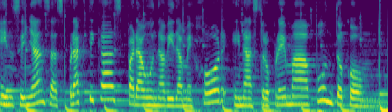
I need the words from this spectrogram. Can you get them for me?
Enseñanzas prácticas para una vida mejor en astroprema.com.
